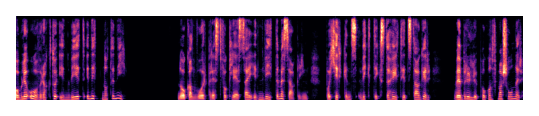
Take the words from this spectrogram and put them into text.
og ble overrakt og innviet i 1989. Nå kan vår prest få kle seg i den hvite messakelen på kirkens viktigste høytidsdager, ved bryllup og konfirmasjoner.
